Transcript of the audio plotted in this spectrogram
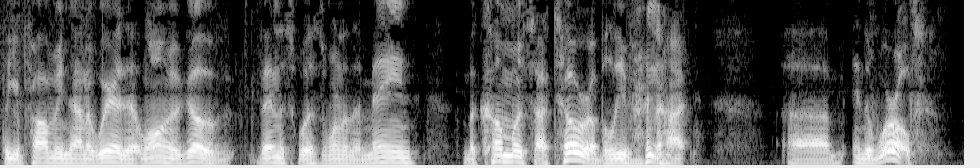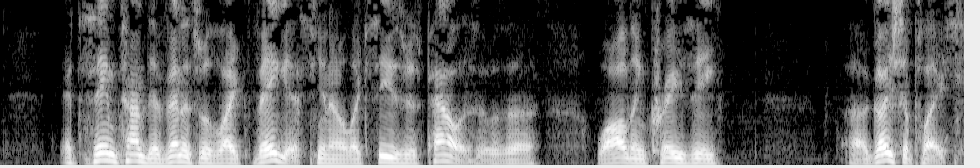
but you're probably not aware that long ago, Venice was one of the main Makomos HaTorah, believe it or not, um, in the world. At the same time that Venice was like Vegas, you know, like Caesar's Palace. It was a wild and crazy uh, goyishe place.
